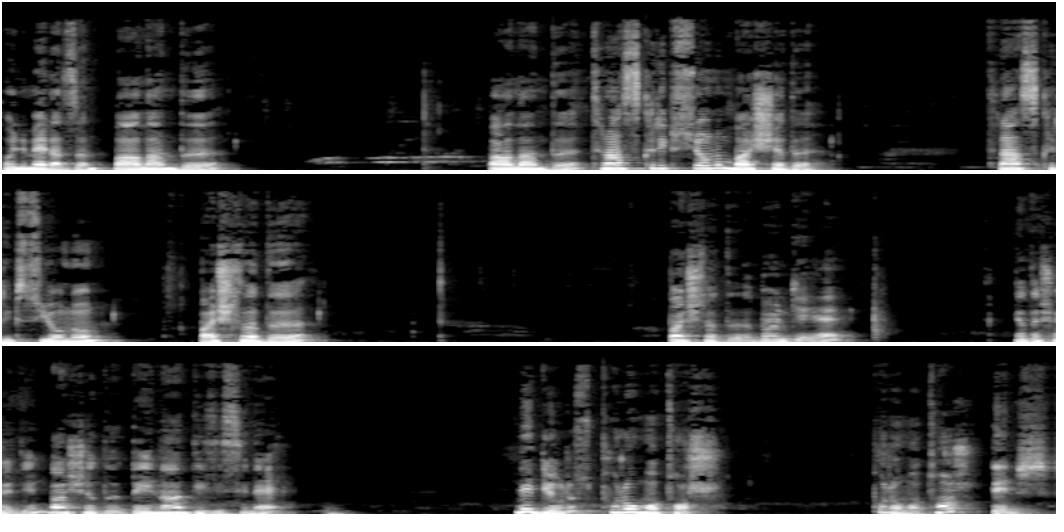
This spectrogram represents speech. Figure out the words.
polimerazın bağlandığı bağlandığı transkripsiyonun başladığı transkripsiyonun başladığı başladığı bölgeye ya da şöyle diyeyim başladığı DNA dizisine ne diyoruz? Promotor. Promotor denir.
